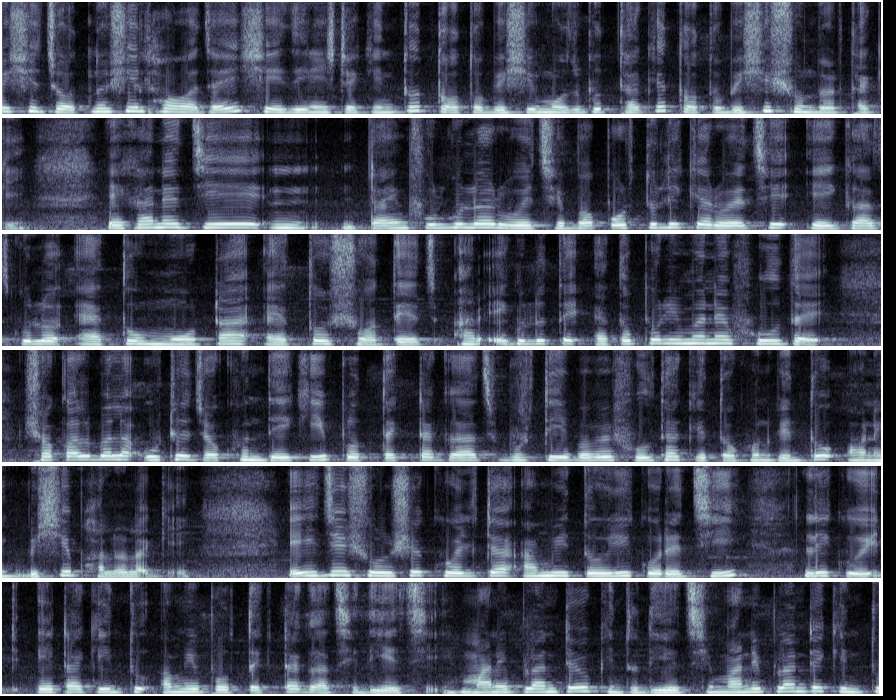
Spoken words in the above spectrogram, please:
বেশি যত্নশীল হওয়া যায়, সেই জিনিসটা কিন্তু তত বেশি মজবুত থাকে, তত বেশি সুন্দর থাকে। এখানে যে টাইম ফুলগুলো রয়েছে বা পর্তুলিকা রয়েছে, এই গাছগুলো এত মোটা, এত সতেজ, আর এগুলোতে এত পরিমাণে ফুল দেয়, সকালবেলা উঠে যখন দেখি প্রত্যেকটা গাছ ভর্তি এভাবে ফুল থাকে, তখন কিন্তু অনেক বেশি ভালো লাগে। এই যে সর্ষে খৈলটা আমি তৈরি করেছি লিকুইড এটা কিন্তু আমি প্রত্যেকটা গাছে দিয়েছি। মানি প্লান্টেও কিন্তু দিয়েছি। মানি প্লান্টে কিন্তু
